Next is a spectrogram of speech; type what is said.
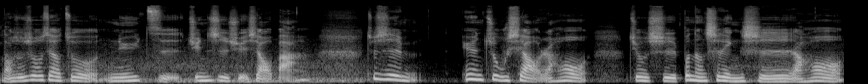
老实说叫做女子军事学校吧，就是因为住校，然后就是不能吃零食，然后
